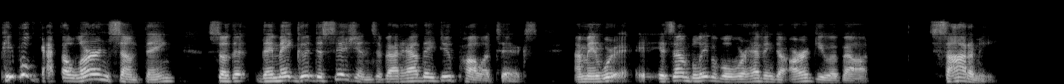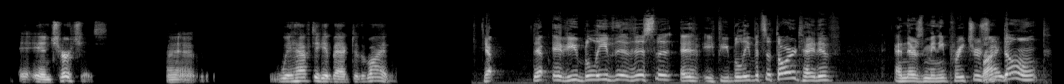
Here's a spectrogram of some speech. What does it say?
People got to learn something so that they make good decisions about how they do politics. I mean, we're it's unbelievable we're having to argue about sodomy in, churches. Uh, we have to get back to the Bible. Yep. Yep. If you believe that this, if you believe it's authoritative, and there's many preachers who don't,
